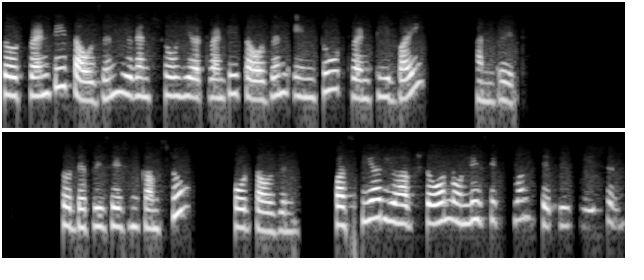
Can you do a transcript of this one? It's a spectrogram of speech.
So 20,000, you can show here 20,000 into 20 by 100. So depreciation comes to 4,000. First year you have shown only 6 months depreciation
